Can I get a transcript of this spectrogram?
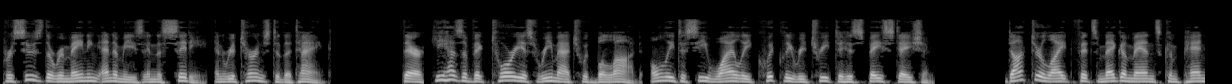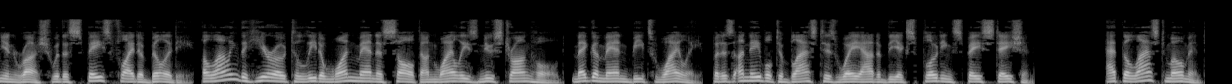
pursues the remaining enemies in the city, and returns to the tank. There, he has a victorious rematch with Ballade, only to see Wily quickly retreat to his space station. Dr. Light fits Mega Man's companion Rush with a spaceflight ability, allowing the hero to lead a one-man assault on Wily's new stronghold. Mega Man beats Wily, but is unable to blast his way out of the exploding space station. At the last moment,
